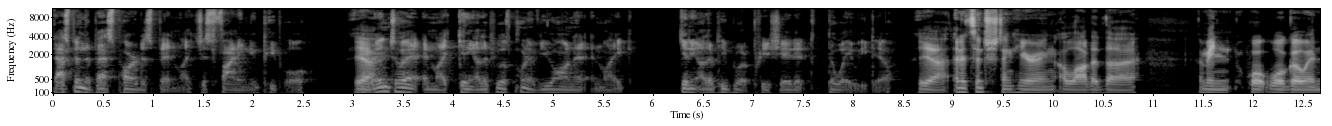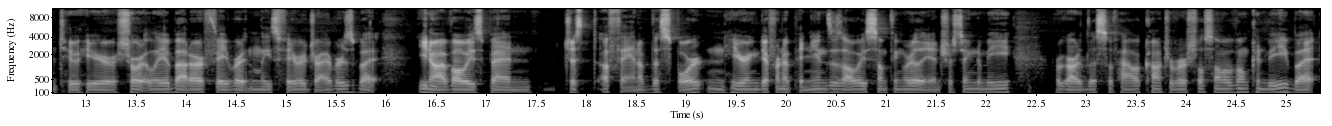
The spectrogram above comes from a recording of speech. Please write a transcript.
that's been the best part. Has been like just finding new people Yeah. are into it, and like getting other people's point of view on it, and like getting other people to appreciate it the way we do. Yeah, and it's interesting hearing a lot of the. I mean, what we'll go into here shortly about our favorite and least favorite drivers, but you know, I've always been just a fan of the sport, and hearing different opinions is always something really interesting to me, regardless of how controversial some of them can be. But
